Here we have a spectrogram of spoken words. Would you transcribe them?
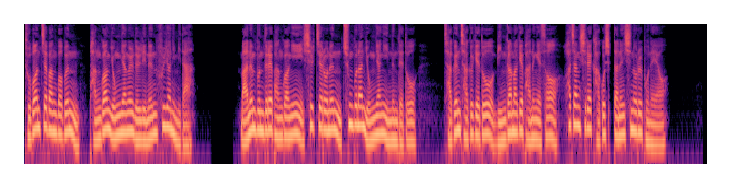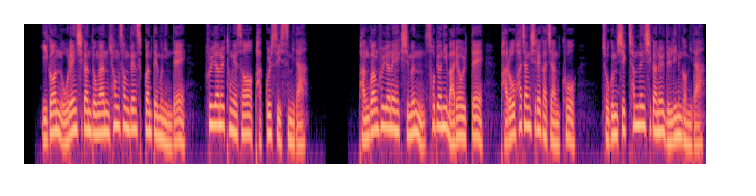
두 번째 방법은 방광 용량을 늘리는 훈련입니다. 많은 분들의 방광이 실제로는 충분한 용량이 있는데도 작은 자극에도 민감하게 반응해서 화장실에 가고 싶다는 신호를 보내요. 이건 오랜 시간 동안 형성된 습관 때문인데 훈련을 통해서 바꿀 수 있습니다. 방광 훈련의 핵심은 소변이 마려울 때 바로 화장실에 가지 않고 조금씩 참는 시간을 늘리는 겁니다.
